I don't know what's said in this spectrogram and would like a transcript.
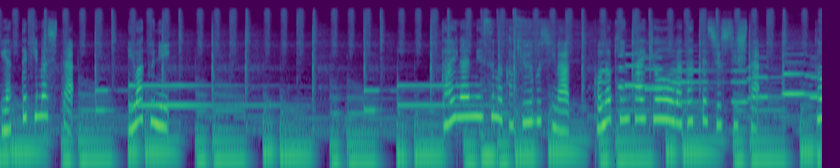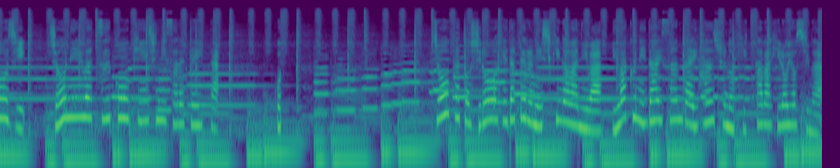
やってきました。岩国。対岸に住む下級武士は、この錦帯橋を渡って出資した。当時、町人は通行禁止にされていた。城下と城を隔てる錦川には、岩国第三代藩主の吉川広義が、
